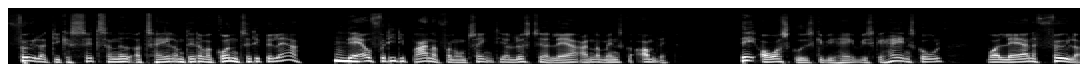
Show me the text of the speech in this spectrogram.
føler, at de kan sætte sig ned og tale om det, der var grunden til, at de blev lærer. Mm. Det er jo, fordi de brænder for nogle ting. De har lyst til at lære andre mennesker om det. Det overskud skal vi have. Vi skal have en skole, hvor lærerne føler,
